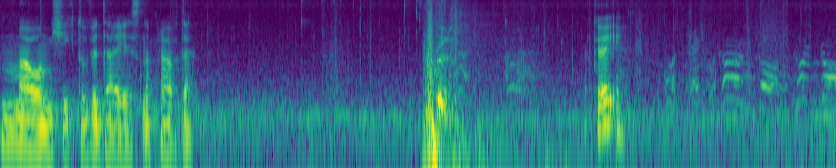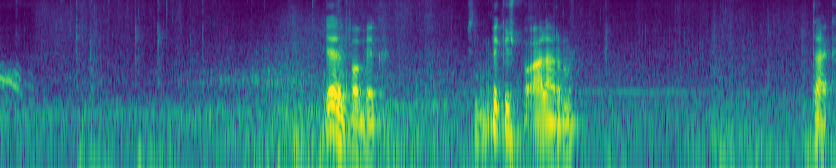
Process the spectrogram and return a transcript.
mało mi się ich tu wydaje, jest naprawdę. Okej. Jeden pobieg. Pobieg już po alarm? Tak.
